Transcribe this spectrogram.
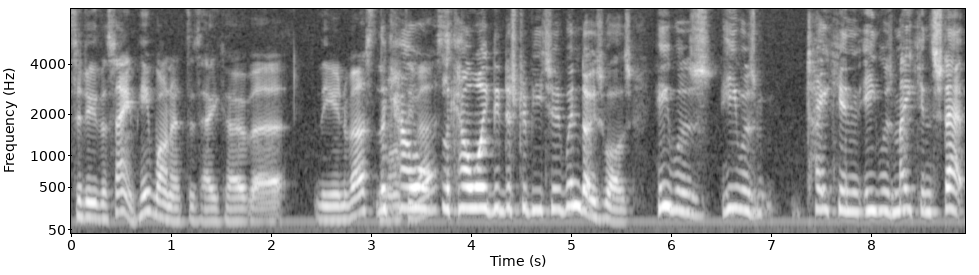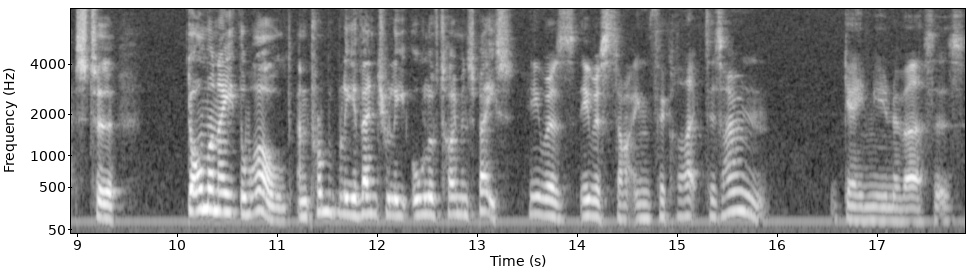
to do the same. He wanted to take over the universe, the Look how multiverse. look how widely distributed Windows was. He was he was taking he was making steps to dominate the world and probably eventually all of time and space. He was he was starting to collect his own game universes.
